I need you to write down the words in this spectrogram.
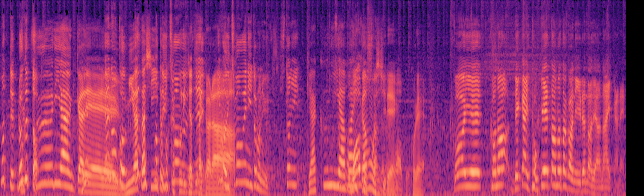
待ってラグった普通になんかえなんかね見渡しいいとこ隠れちゃったか一番上え今ら一番上にいたのに下に。逆にやばいかもしれんこれ。こういうこのでかい時計塔のとこにいるのではないかね。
